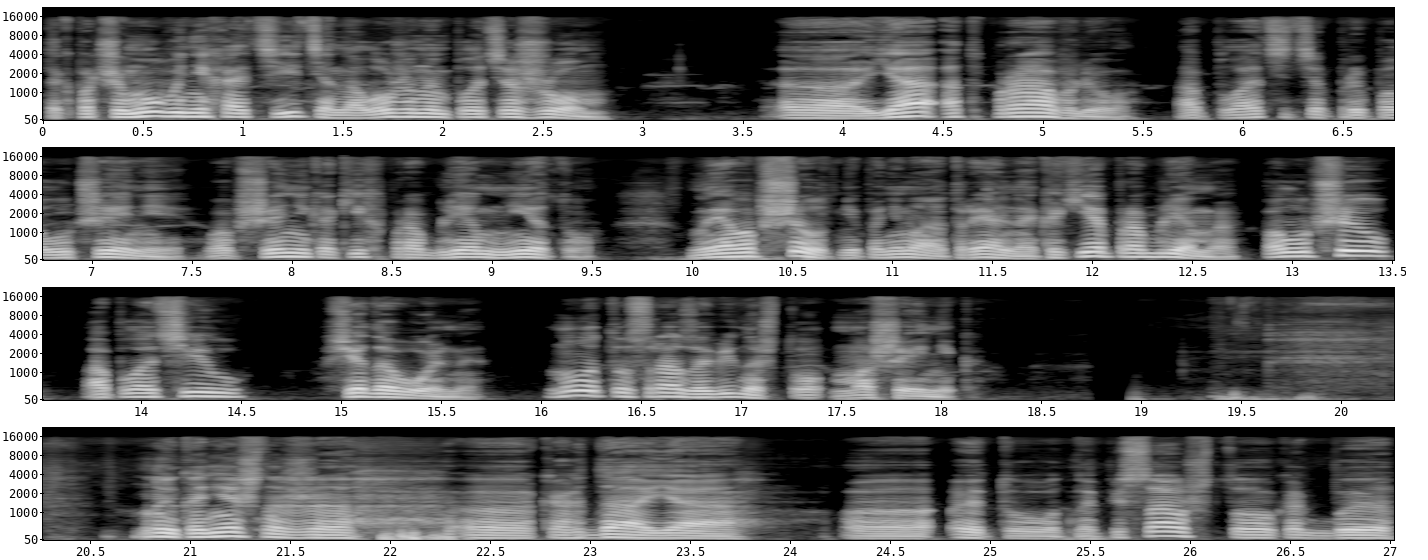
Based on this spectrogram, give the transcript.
Так почему вы не хотите наложенным платежом? Э, я отправлю, оплатите при получении. Вообще никаких проблем нету. Но я вообще вот не понимаю, вот реально, какие проблемы? Получил, оплатил, все довольны. Ну, это сразу видно, что мошенник. Ну и, конечно же, э, когда я э, эту вот написал, что как бы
